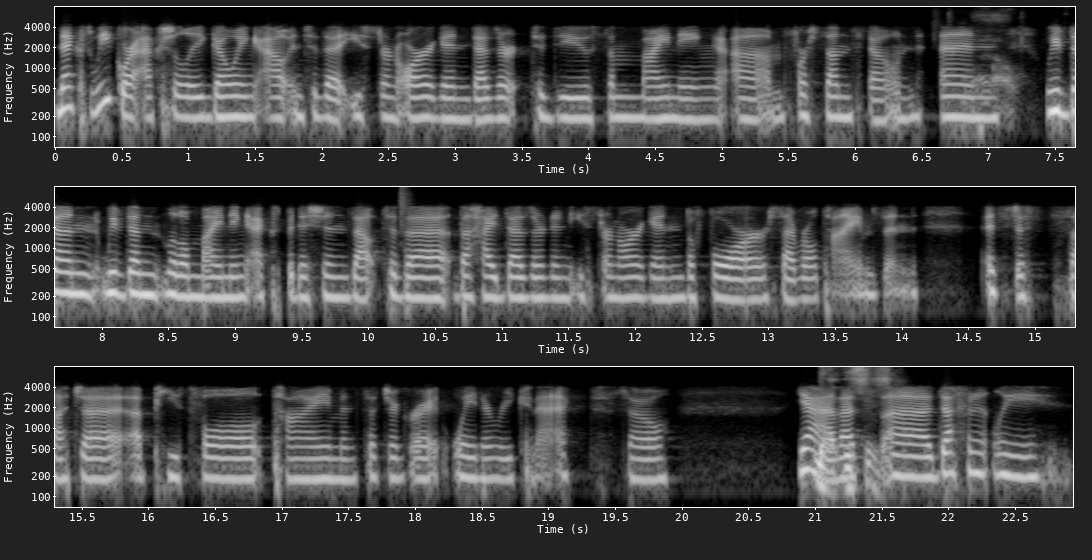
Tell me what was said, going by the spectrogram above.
next week, we're actually going out into the Eastern Oregon desert to do some mining um, for sunstone, and wow. we've done we've done little mining expeditions out to the the high desert in Eastern Oregon before several times, and it's just such a, a peaceful time and such a great way to reconnect. So, yeah, that's is- uh, definitely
